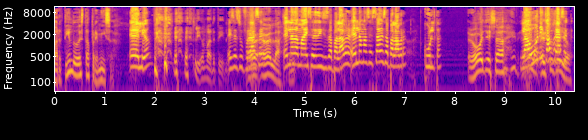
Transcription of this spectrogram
Partiendo de esta premisa, Helio, Elio Martínez. esa es su frase. Es- es verdad, Él sí. nada más se dice esa palabra. Él nada más se sabe esa palabra. Culta. Oye, esa. La es única frase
